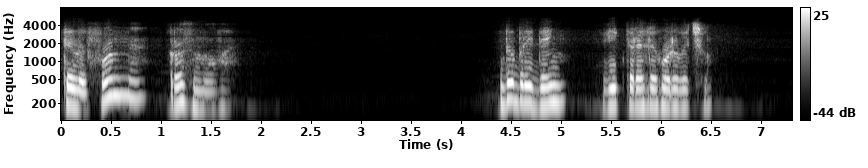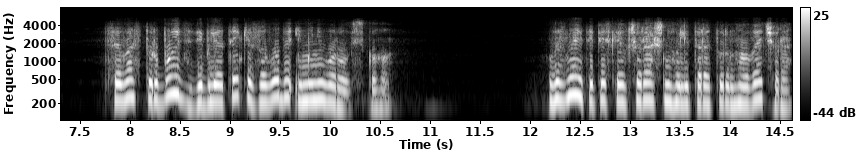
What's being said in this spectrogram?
Телефонна розмова. Добрий день, Вікторе Григоровичу. Це вас турбують з бібліотеки заводу імені Воровського. Ви знаєте, після вчорашнього літературного вечора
